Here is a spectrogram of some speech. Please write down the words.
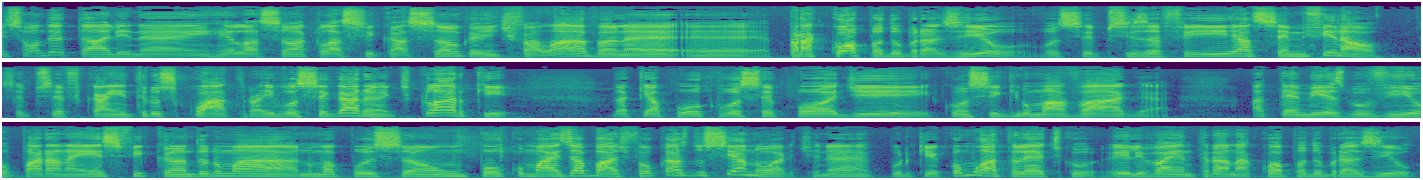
e só um detalhe, né? Em relação à classificação que a gente falava, né? É, para a Copa do Brasil, você precisa ir à semifinal. Você precisa ficar entre os quatro. Aí você garante. Claro que daqui a pouco você pode conseguir uma vaga, até mesmo via o Paranaense ficando numa, numa posição um pouco mais abaixo. Foi o caso do Cianorte, né? Porque como o Atlético ele vai entrar na Copa do Brasil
